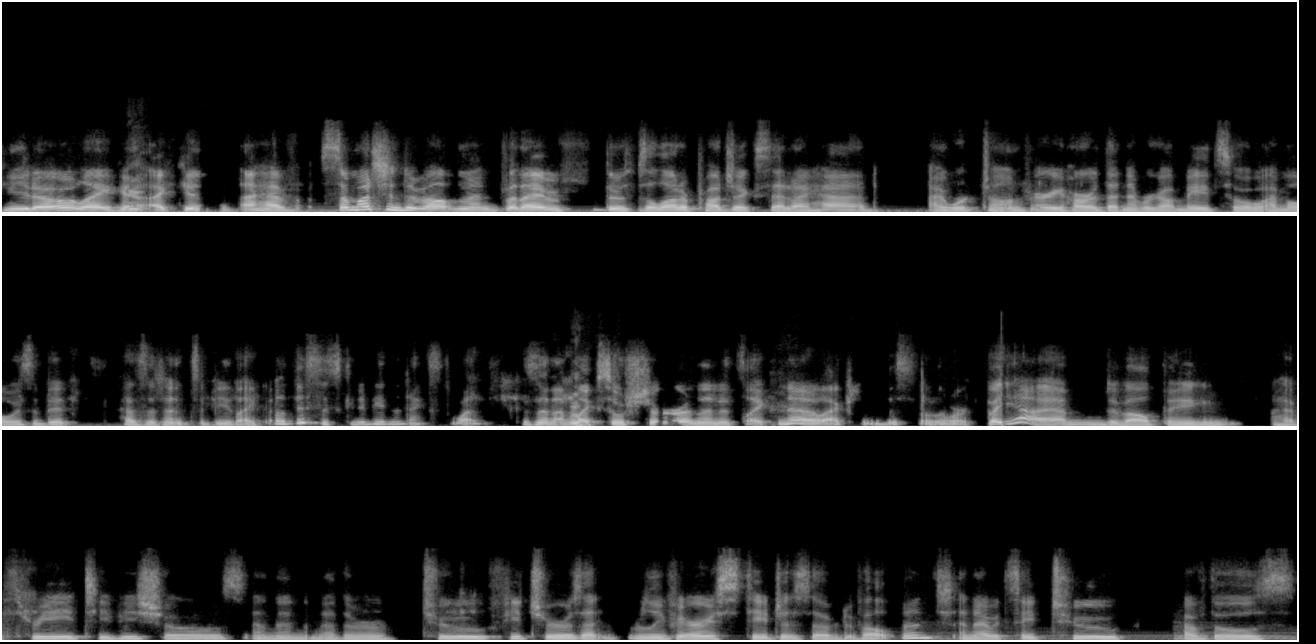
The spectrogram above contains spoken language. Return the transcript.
you know like yeah. i can i have so much in development but i've there's a lot of projects that i had i worked on very hard that never got made so i'm always a bit hesitant to be like oh this is going to be the next one because then i'm like so sure and then it's like no actually this doesn't work but yeah i'm developing i have three tv shows and then another two features at really various stages of development and i would say two of those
